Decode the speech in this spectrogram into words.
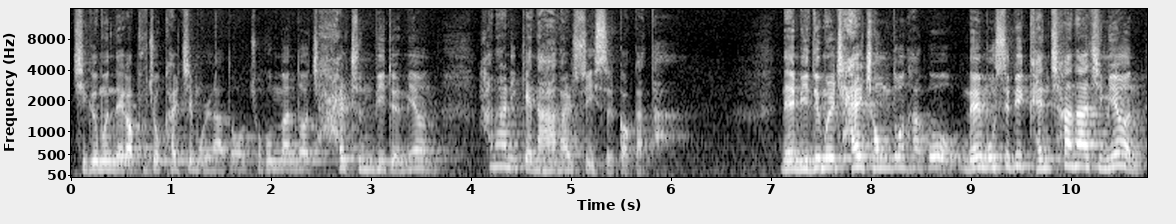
지금은 내가 부족할지 몰라도 조금만 더 잘 준비되면 하나님께 나아갈 수 있을 것 같아. 내 믿음을 잘 정돈하고 내 모습이 괜찮아지면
